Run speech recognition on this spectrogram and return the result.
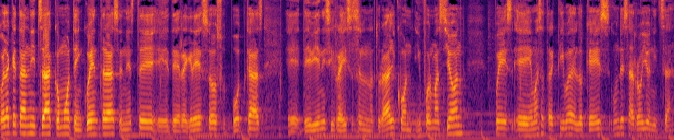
Hola, ¿qué tal Nitza? ¿Cómo te encuentras en este eh, de regreso, su podcast eh, de bienes y raíces en lo natural con información pues eh, más atractiva de lo que es un desarrollo Nitza?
